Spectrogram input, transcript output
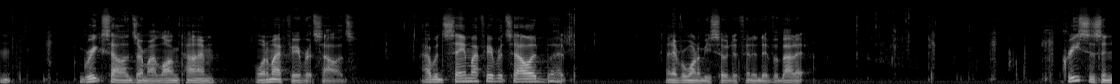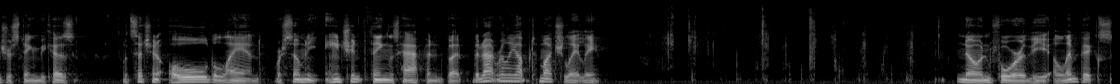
Mm. Greek salads are my long time one of my favorite salads. I would say my favorite salad, but I never want to be so definitive about it. Greece is interesting because it's such an old land where so many ancient things happened, but they're not really up to much lately. Known for the Olympics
